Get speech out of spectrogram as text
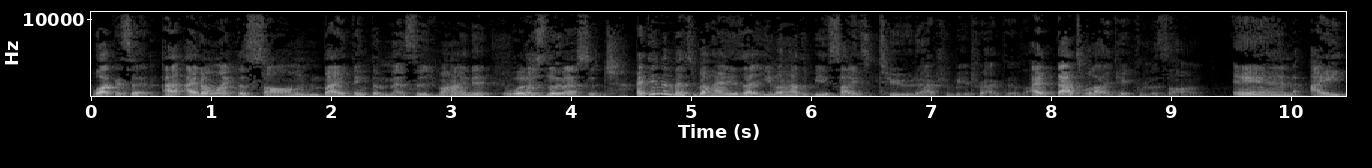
like I said, I, I don't like the song, but I think the message behind it. What is the message? I think the message behind it is that you don't have to be a size two to actually be attractive. I, that's what I take from the song, and I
